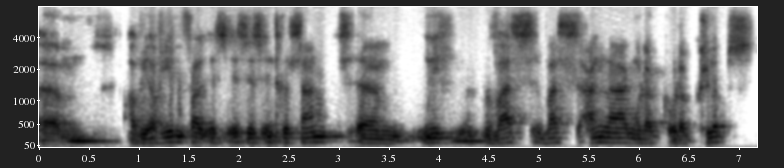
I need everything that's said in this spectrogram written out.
Ähm, aber auf jeden Fall ist, ist es interessant, ähm, nicht was, was Anlagen oder, oder Clubs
